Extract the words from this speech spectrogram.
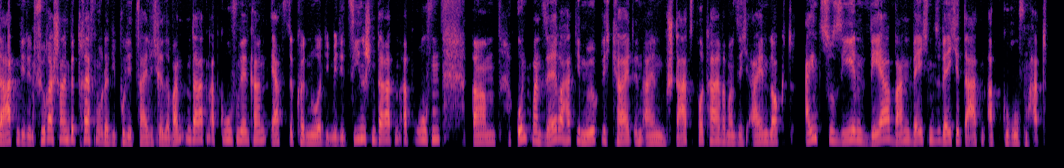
Daten, die den Führerschein betreffen oder die polizeilich relevanten Daten abgerufen werden kann. Ärzte können nur die medizinischen Daten abrufen. Ähm, und man selber hat die Möglichkeit, in einem Staatsportal, wenn man sich einloggt, einzusehen, wer wann welchen, welche Daten abgerufen hat.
